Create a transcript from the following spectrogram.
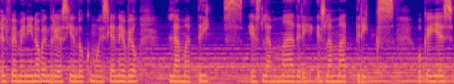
El femenino vendría siendo, como decía Neville, la matrix, es la madre, es la matrix, ¿ok? Es,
